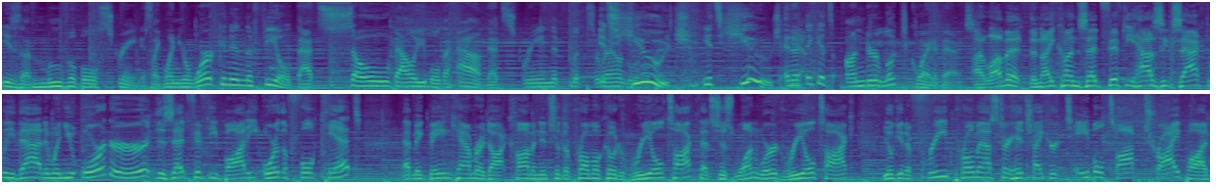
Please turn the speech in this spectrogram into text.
is a movable screen. It's like when you're working in the field, that's so valuable to have that screen that flips around. It's huge. It's huge, and yeah. I think it's underlooked quite a bit. I love it. The Nikon Z50 has exactly that, and when you order the Z50 body or the full kit at McBainCamera.com and enter the promo code Real Talk. That's just one word, Real Talk. You'll get a free ProMaster Hitchhiker tabletop tripod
